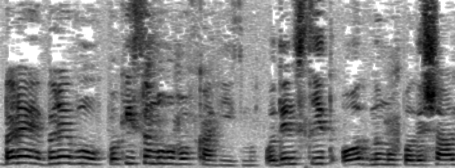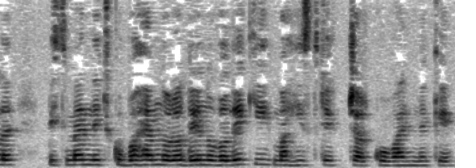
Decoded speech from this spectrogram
Бере, бере вовк, поки й самого вовка візьмуть. Один слід одному полишали письменницьку богемну родину великі магістри-чаркувальники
